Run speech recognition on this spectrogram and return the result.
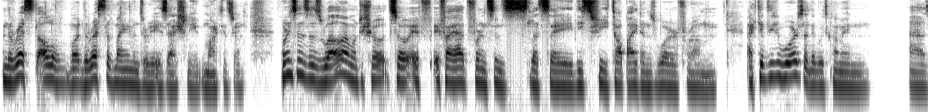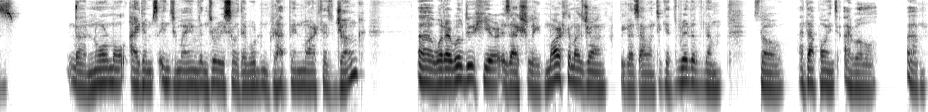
And the rest, all of my, the rest of my inventory is actually marked as junk. For instance, as well, I want to show. So if if I had, for instance, let's say these three top items were from activity rewards, and they would come in as the normal items into my inventory, so they wouldn't have been marked as junk. Uh, what I will do here is actually mark them as junk because I want to get rid of them. So at that point, I will um,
